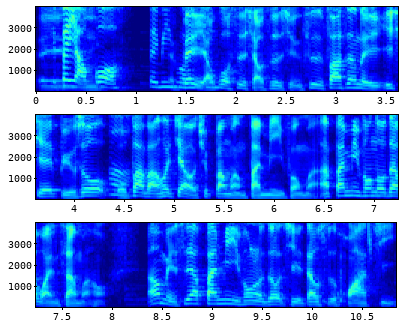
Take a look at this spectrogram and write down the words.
被咬过。被蜜蜂。被咬过是小事情，是发生了一些，比如说我爸爸会叫我去帮忙搬蜜蜂嘛，啊，搬蜜蜂都在晚上嘛，吼，然后每次要搬蜜蜂的时候，其实都是花季，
